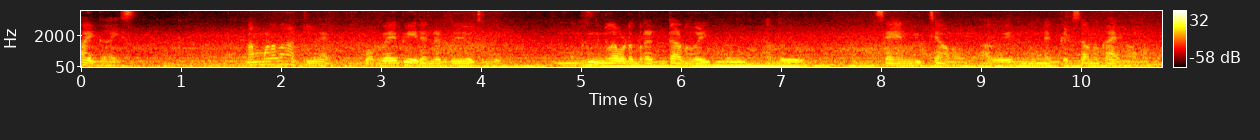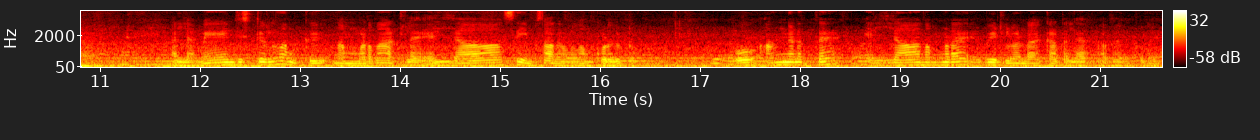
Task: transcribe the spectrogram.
ഹായ് ഗായ്സ് നമ്മുടെ നാട്ടിലെ കുറേ പേര് എന്റെ അടുത്ത് ചോദിച്ചിട്ടുണ്ട്. "ഉം, നിങ്ങളവിടെ ബ്രെഡാണോ കഴിക്കുന്നത്? അത് സാൻഡ്വിച്ച് ആണോ? അതോ നെഗറ്റ്സ് ആണോ കാര്യമാണോ അല്ല മാഞ്ചസ്റ്ററിൽ നമുക്ക് നമ്മുടെ നാട്ടിലെ എല്ലാ സെയിം സാധനങ്ങളും നമുക്കിവിടെ കിട്ടും. അപ്പോൾ അങ്ങനത്തെ എല്ലാ നമ്മുടെ വീട്ടിൽ വേണ്ട കടല അതേപോലെ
